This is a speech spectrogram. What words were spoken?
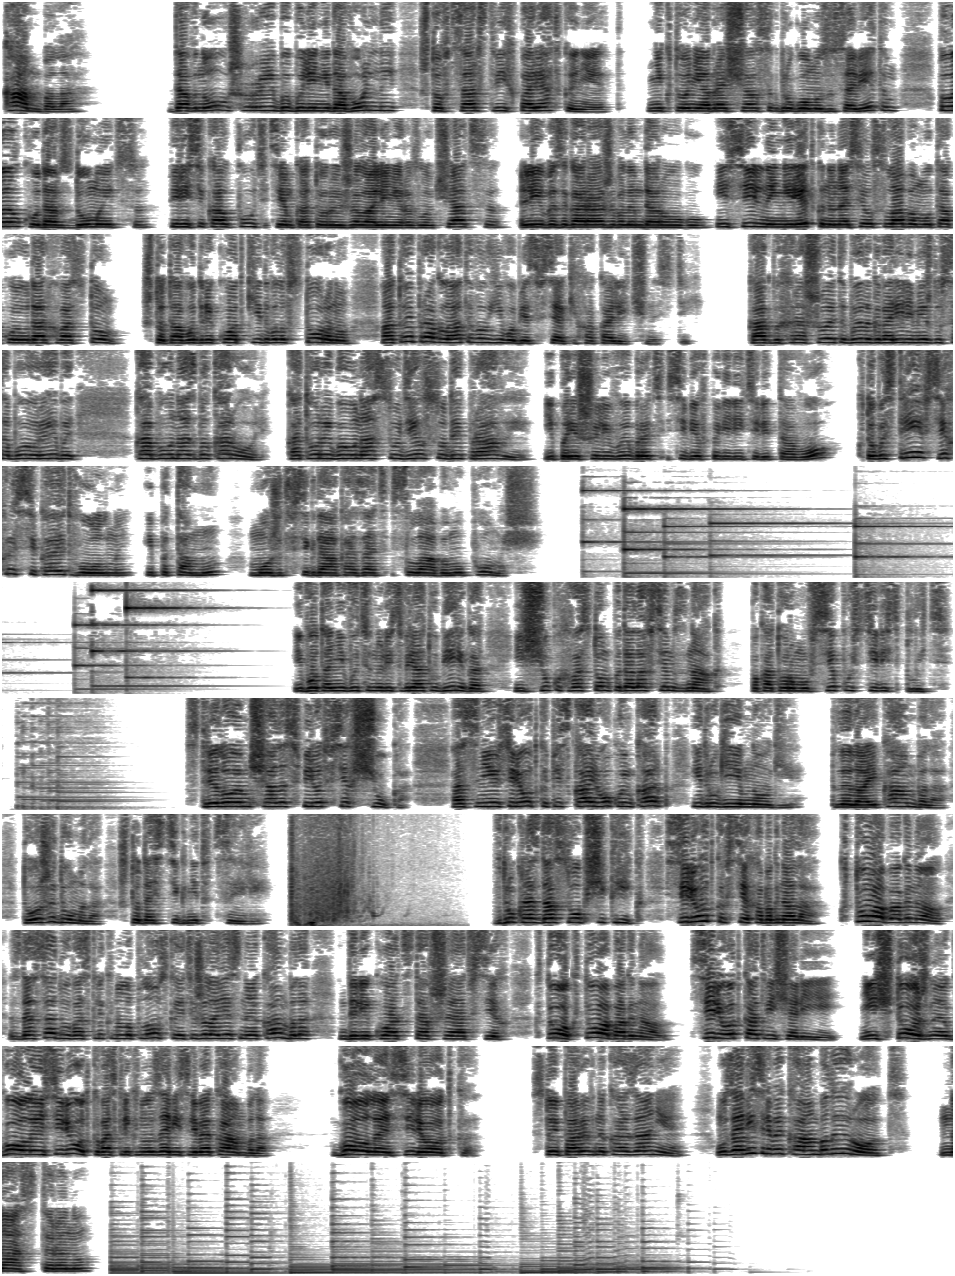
Камбала. Давно уж рыбы были недовольны, что в царстве их порядка нет. Никто не обращался к другому за советом, плыл куда вздумается, пересекал путь тем, которые желали не разлучаться, либо загораживал им дорогу, и сильный нередко наносил слабому такой удар хвостом, что того далеко откидывало в сторону, а то и проглатывал его без всяких околичностей. Как бы хорошо это было, говорили между собой рыбы, как бы у нас был король, который бы у нас судил суды правые, и порешили выбрать себе в повелители того, кто быстрее всех рассекает волны, и потому может всегда оказать слабому помощь. И вот они вытянулись в ряд у берега, и щука хвостом подала всем знак, по которому все пустились плыть. Стрелой мчалась вперед всех щука, а с нею селедка, пескарь, окунь, карп и другие многие. Плыла и камбала, тоже думала, что достигнет цели. Вдруг раздался общий крик. Селедка всех обогнала. «Кто обогнал?» — с досадой воскликнула плоская тяжеловесная камбала, далеко отставшая от всех. «Кто, кто обогнал?» «Селедка», — отвечали ей. «Ничтожная, голая селедка!» — воскликнула завистливая камбала. Голая селедка! С той поры в наказание у завистливой камбалы и рот на сторону.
